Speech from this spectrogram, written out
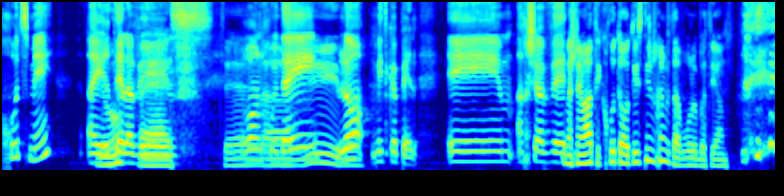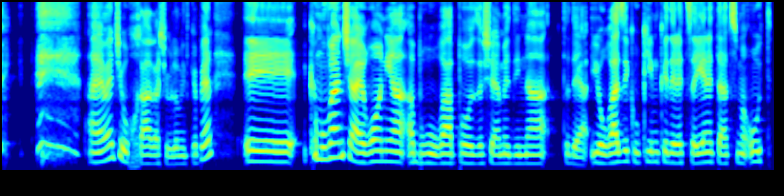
חוץ מהעיר תל אביב. תל רון חולדאי. לא מתקפל. אה, עכשיו, אה, מה שאני אמרתי, קחו את האוטיסטים שלכם ותעברו לבת ים. האמת שהוא חרא שהוא לא מתקפל. אה, כמובן שהאירוניה הברורה פה זה שהמדינה, אתה יודע, יורה זיקוקים כדי לציין את העצמאות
